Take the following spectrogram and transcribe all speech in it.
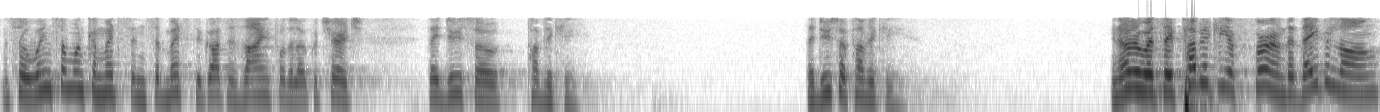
And so when someone commits and submits to God's design for the local church, they do so publicly. They do so publicly. In other words, they publicly affirm that they belong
